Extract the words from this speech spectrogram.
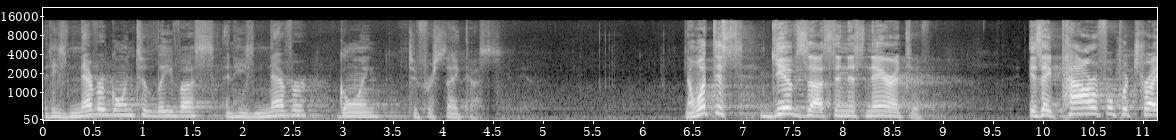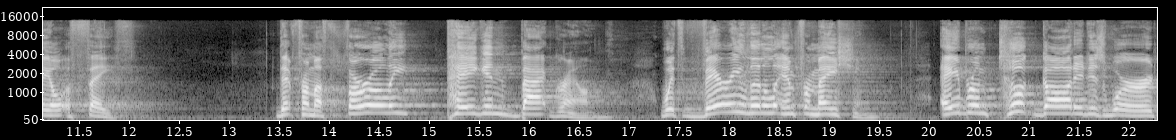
that he's never going to leave us and he's never going to forsake us. Now, what this gives us in this narrative is a powerful portrayal of faith. That from a thoroughly pagan background, with very little information, Abram took God at his word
